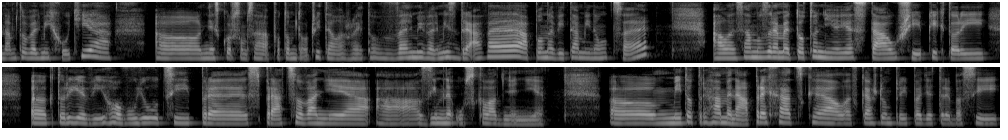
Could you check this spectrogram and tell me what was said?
Nám to veľmi chutí a uh, neskôr som sa potom dočítala, že je to veľmi, veľmi zdravé a plné vitamínov C. Ale samozrejme, toto nie je stav šípky, ktorý, uh, ktorý je vyhovujúci pre spracovanie a zimné uskladnenie. Uh, my to trháme na prechádzke, ale v každom prípade treba si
